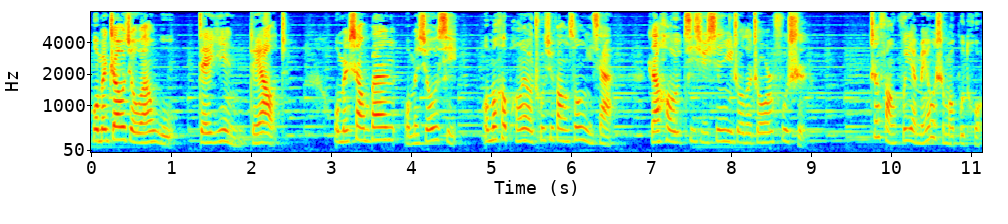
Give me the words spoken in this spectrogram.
我们朝九晚五，day in day out。我们上班，我们休息，我们和朋友出去放松一下，然后继续新一周的周而复始，这仿佛也没有什么不妥。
